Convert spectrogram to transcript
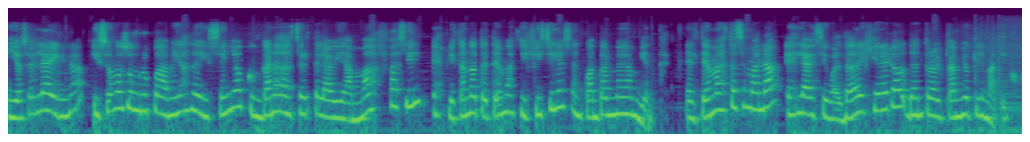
Y yo soy la Igna. Y somos un grupo de amigas de diseño con ganas de hacerte la vida más fácil explicándote temas difíciles en cuanto al medio ambiente. El tema de esta semana es la desigualdad de género dentro del cambio climático.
